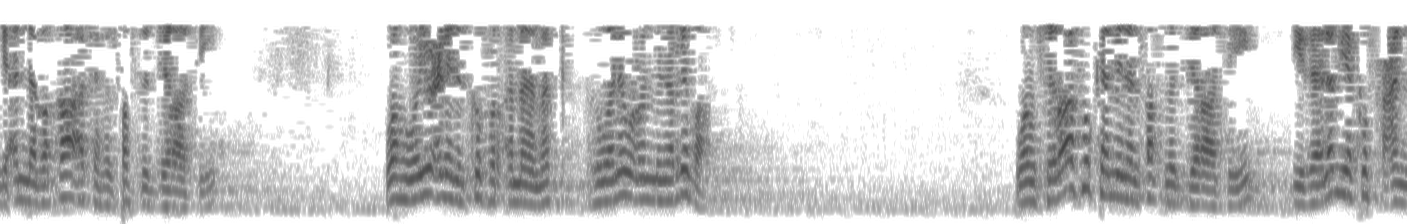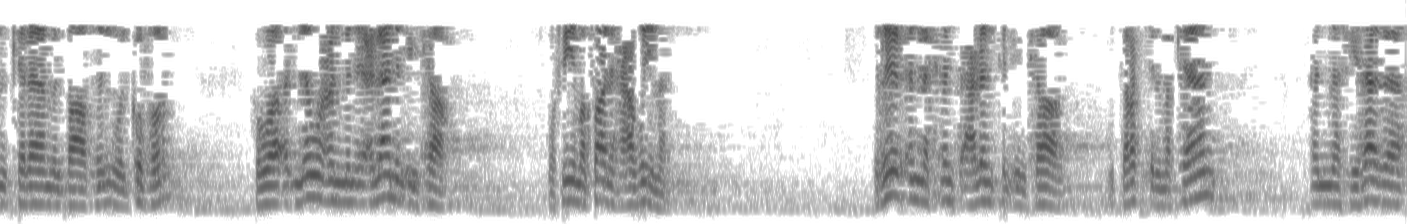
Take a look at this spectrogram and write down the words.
لأن بقاءك في الفصل الدراسي. وهو يعلن الكفر أمامك هو نوع من الرضا. وانصرافك من الفصل الدراسي إذا لم يكف عن الكلام الباطل والكفر هو نوع من إعلان الإنكار وفيه مصالح عظيمة. غير أنك أنت أعلنت الإنكار وتركت المكان أن في هذا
